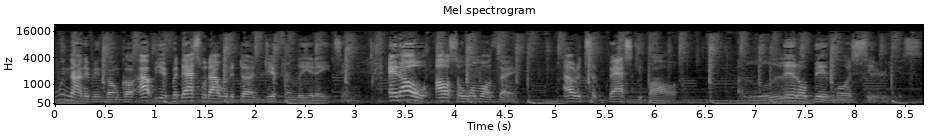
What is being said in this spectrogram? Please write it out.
We're not even gonna go out yet, but that's what I would have done differently at 18. And oh, also one more thing, I would have took basketball a little bit more serious.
